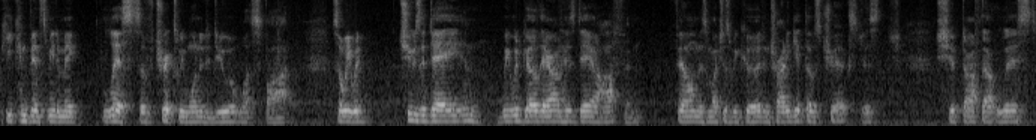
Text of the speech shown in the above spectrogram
he convinced me to make lists of tricks we wanted to do at what spot. So we would choose a day and we would go there on his day off and film as much as we could and try to get those tricks just shipped off that list.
